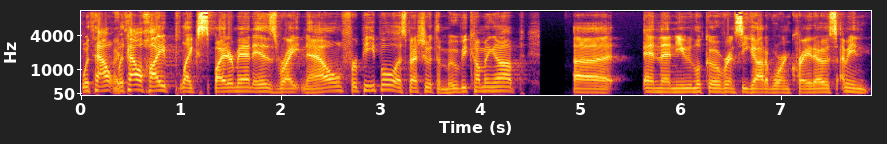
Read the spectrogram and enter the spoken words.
with how Like- with how hype like Spider-Man is right now for people, especially with the movie coming up. Uh, and then you look over and see God of War and Kratos. I mean, li-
